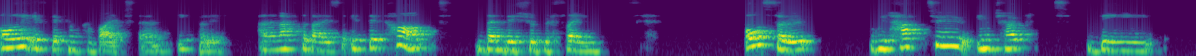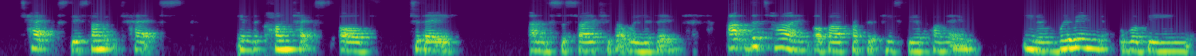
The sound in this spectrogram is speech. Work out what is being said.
only if they can provide to them equally. And then after that is if they can't, then they should refrain. Also, we have to interpret the text, the Islamic text, in the context of today and the society that we live in. At the time of our Prophet, peace be upon him, you know, women were being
